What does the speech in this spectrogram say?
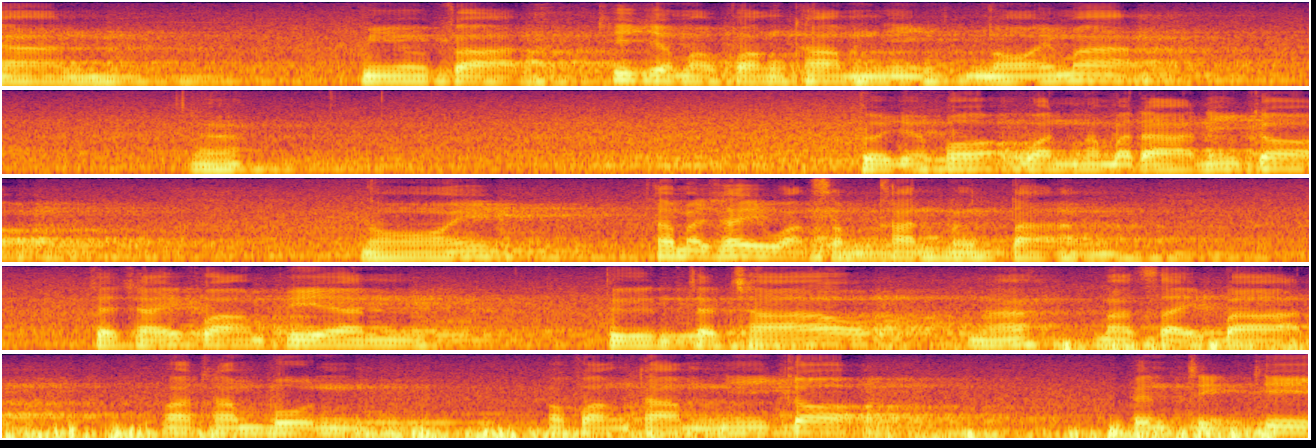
งาน มีโอกาสที่จะมาฟังธรรมนี่น้อยมากนะโดยเฉพาะวันธรรมดานี่ก็น้อย ถ้าไม่ใช่วันสำคัญต่างๆ จะใช้ความเพียรตื่นแต่เช้านะมาใส่บาตรมาทำบุญ มาฟังธรรมนี่ก็ เป็นสิ่งที่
